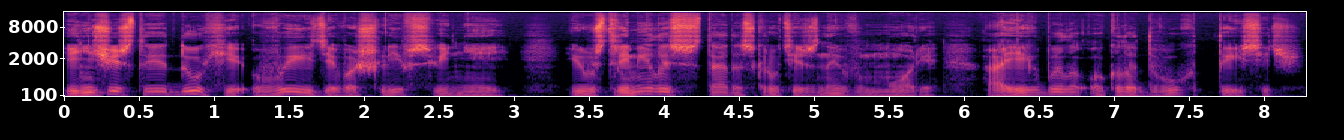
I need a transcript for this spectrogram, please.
И нечистые духи, выйдя, вошли в свиней, и устремилось стадо с в море, а их было около двух тысяч,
